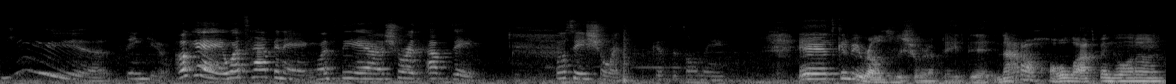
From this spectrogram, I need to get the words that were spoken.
Yeah, thank you. Okay, what's happening? What's the uh, short update? We'll say short because it's only. Yeah, it's gonna be a relatively short update. Not a whole lot's been going on,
